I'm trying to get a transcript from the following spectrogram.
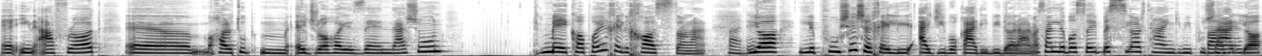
این افراد حالا تو اجراهای زندهشون makeup های خیلی خاص دارن بله. یا پوشش خیلی عجیب و غریبی دارن مثلا لباس های بسیار تنگ میپوشن بله. یا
